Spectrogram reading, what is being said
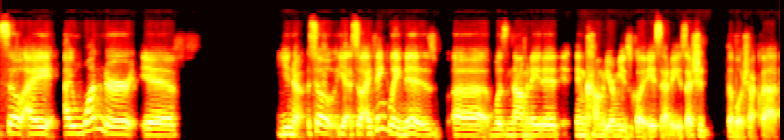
so I I wonder if you know. So yeah, so I think Les Mis uh, was nominated in comedy or musical at Ace Eddies. I should double check that.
